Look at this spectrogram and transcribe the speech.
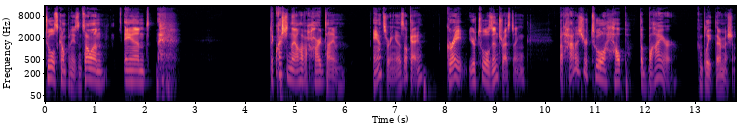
tools companies and so on. And the question they all have a hard time answering is okay, great, your tool is interesting, but how does your tool help the buyer complete their mission?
